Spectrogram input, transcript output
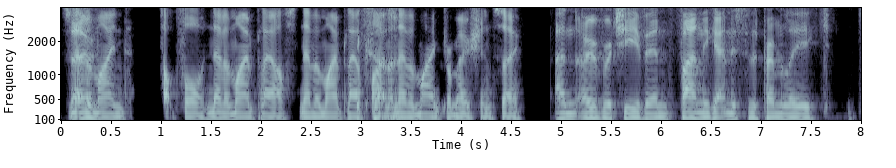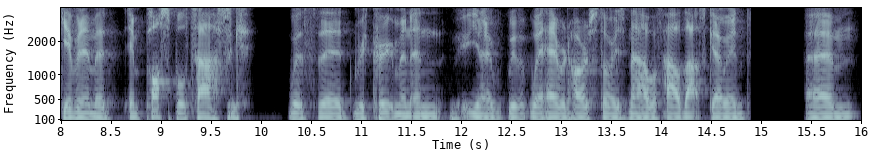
So never mind top four, never mind playoffs, never mind playoff exactly. final, never mind promotion. So and overachieving, finally getting this to the Premier League, giving him an impossible task with the recruitment, and you know we're hearing horror stories now of how that's going. Um,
